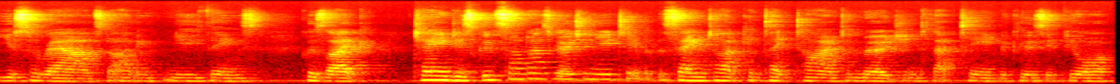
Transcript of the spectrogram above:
your surrounds, not having new things. Because, like, change is good sometimes go to a new team, but at the same time, it can take time to merge into that team. Because if you're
